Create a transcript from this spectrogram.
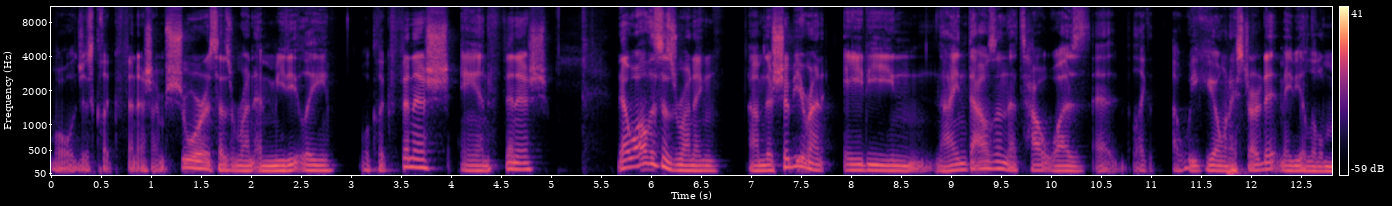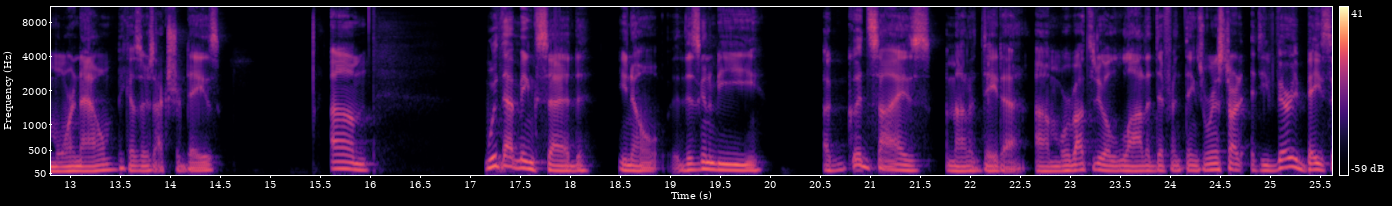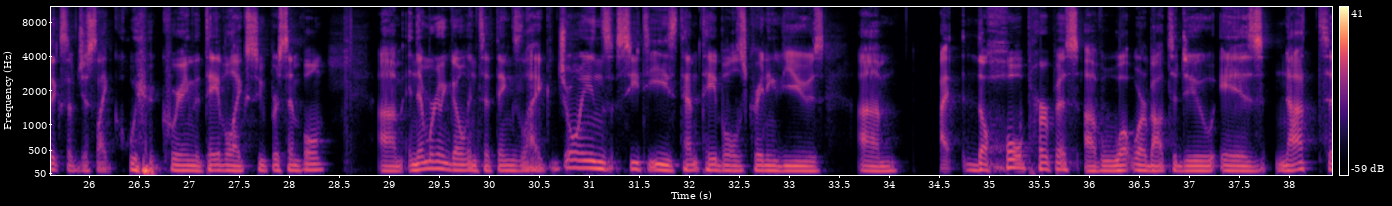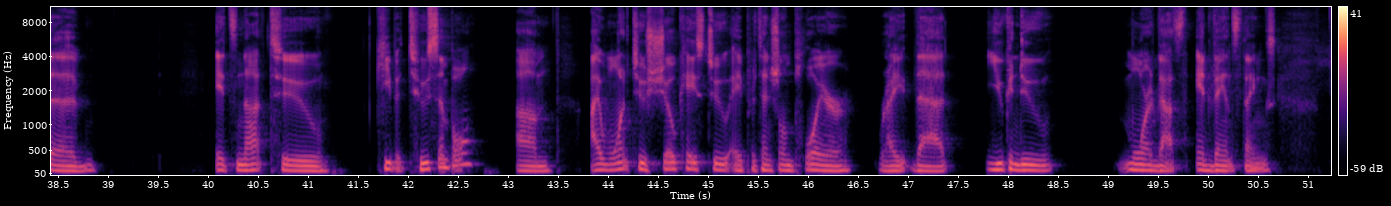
We'll just click finish. I'm sure it says run immediately. We'll click finish and finish. Now, while this is running, um, there should be around 89,000. That's how it was uh, like a week ago when I started it, maybe a little more now because there's extra days. Um, with that being said, you know, there's going to be a good size amount of data. Um, we're about to do a lot of different things. We're going to start at the very basics of just like querying the table, like super simple. Um, and then we're going to go into things like joins, CTEs, temp tables, creating views. Um, I, the whole purpose of what we're about to do is not to, it's not to keep it too simple. Um, I want to showcase to a potential employer, right, that you can do more advanced advanced things.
